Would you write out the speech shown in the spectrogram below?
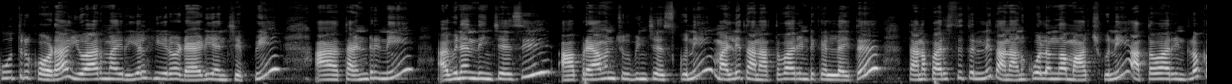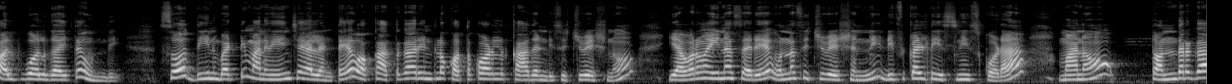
కూతురు కూడా you are my real hero daddy అని చెప్పి ఆ తండ్రిని అభినందించేసి ఆ ప్రేమను చూపించేసుకుని మళ్ళీ తన అత్తవారింటికి వెళ్ళి అయితే తన పరిస్థితుల్ని తన అనుకూలంగా మార్చుకుని అత్తవారింట్లో కలుపుకోలుగా అయితే ఉంది. సో దీన్ని బట్టి మనం ఏం చేయాలంటే ఒక్క అత్తగారింట్లో కొత్త కోడలు కాదండి సిచ్యువేషను. ఎవరమైనా సరే ఉన్న సిచ్యువేషన్ని డిఫికల్టీస్ని కూడా మనం తొందరగా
